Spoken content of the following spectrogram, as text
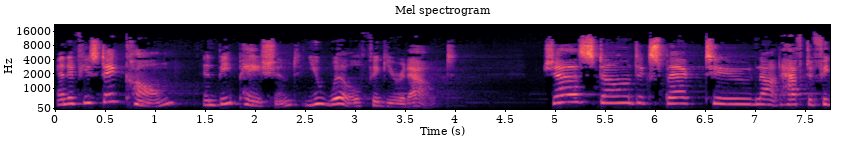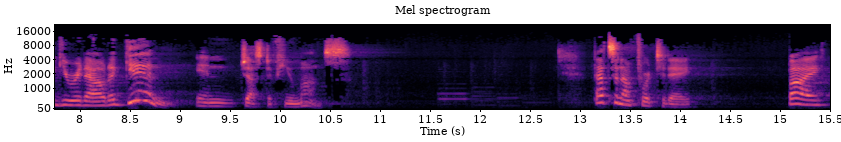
And if you stay calm and be patient, you will figure it out. Just don't expect to not have to figure it out again in just a few months. That's enough for today. Bye.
